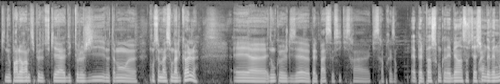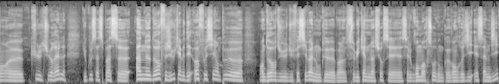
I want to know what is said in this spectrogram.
qui nous parlera un petit peu de tout ce qui est addictologie, notamment euh, consommation d'alcool. Et, euh, donc, je disais, Pelpas aussi qui sera, qui sera présent. Pelpas, on connaît bien, association d'événements euh, culturels. Du coup, ça se passe euh, à Neudorf. J'ai vu qu'il y avait des off aussi un peu euh, en dehors du, festival. Donc, ce week-end, bien sûr, c'est le gros morceau, donc vendredi et samedi.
